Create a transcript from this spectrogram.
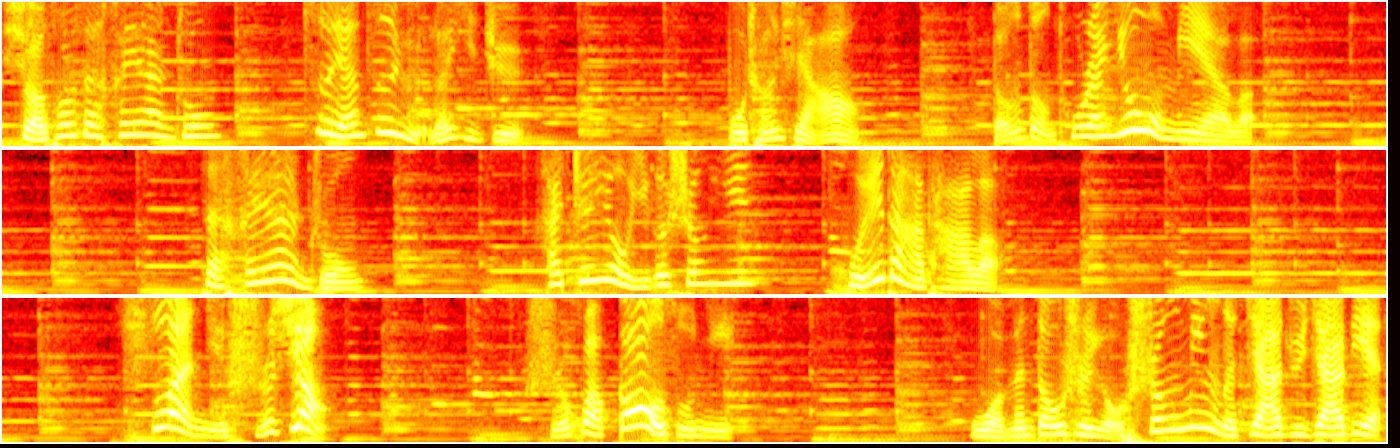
小偷在黑暗中自言自语了一句，不成想。等等，突然又灭了。在黑暗中，还真有一个声音回答他了：“算你识相。实话告诉你，我们都是有生命的家具家电。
